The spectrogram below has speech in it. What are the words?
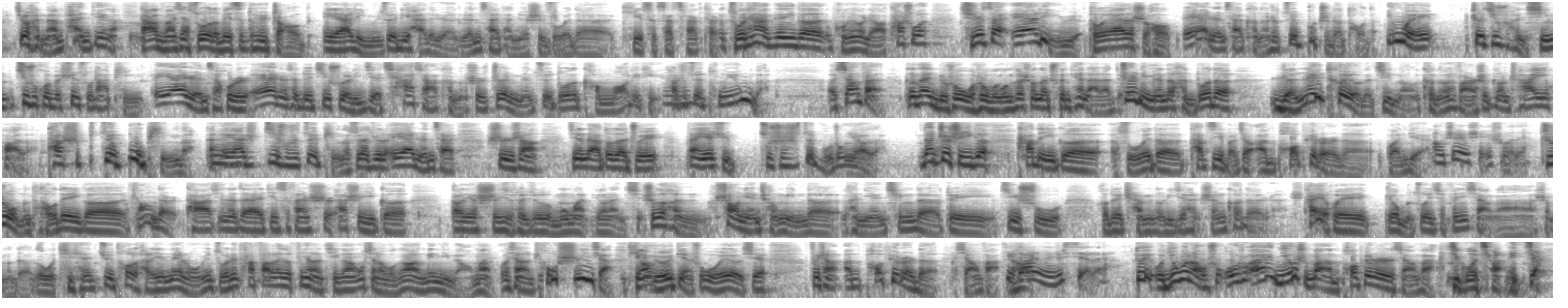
就很难判定啊。大家发现所有的 VC 都去找 AI 领域最厉害的人，人才感觉是所谓的 key success factor。昨天还跟一个朋友聊，他说，其实，在 AI 领域投 AI 的时候，AI 人才可能是最不值得投的，因为这技术很新，技术会被迅速拉平。AI 人才或者 AI 人才对技术的理解，恰恰可能是这里面最多的 commodity，它是最通用的。呃，相反，刚才你比如说我是文科生的春天来了，这里面的很多的人类特有的技能，可能反而是更差异化的，它是最不平的。但 AI 技术是最平的，所以他觉得 AI 人才事实上今天大家都在追，但也许就是是最不重要的。那这是一个他的一个所谓的他自己把叫 unpopular 的观点。哦，这是谁说的？这是我们投的一个 founder，他现在在第四范式，他是一个。当年十几岁就做猛犸浏览器，是个很少年成名的、很年轻的，对技术和对产品都理解很深刻的人。他也会给我们做一些分享啊什么的。我提前剧透了他的一些内容，因为昨天他发了一个分享提纲，我想我刚刚跟你聊嘛，我想偷师一下。提纲有一点说，我有一些非常 unpopular 的想法。提纲里面就写了呀。对，我就问了，我说我说哎，你有什么 unpopular 的想法？就跟我讲了一下。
